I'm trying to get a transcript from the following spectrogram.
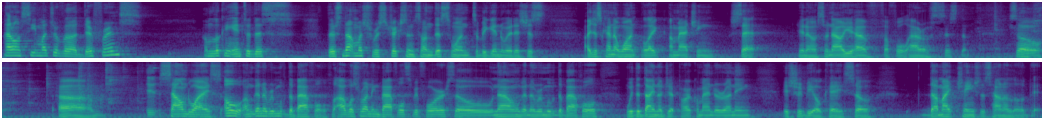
I don't see much of a difference. I'm looking into this. There's not much restrictions on this one to begin with. It's just, I just kind of want like a matching set, you know? So now you have a full Arrow system. So, um, sound wise, oh, I'm gonna remove the baffle. I was running baffles before, so now I'm gonna remove the baffle with the DynoJet Power Commander running. It should be okay. So that might change the sound a little bit.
